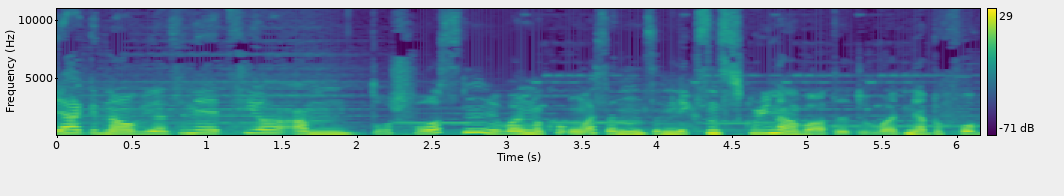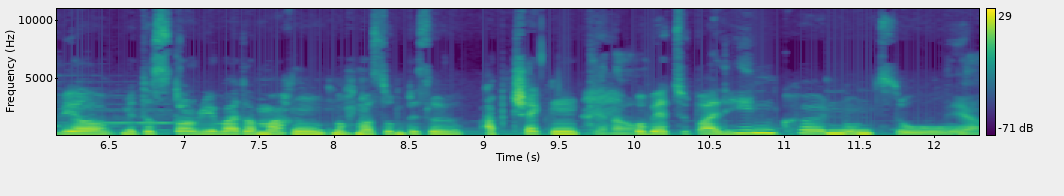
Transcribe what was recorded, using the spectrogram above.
ja, genau, wir sind ja jetzt hier am Durchforsten. Wir wollen mal gucken, was an uns im nächsten Screen erwartet. Wir wollten ja, bevor wir mit der Story weitermachen, nochmal so ein bisschen abchecken, Genau. wo wir jetzt überall hin können und so. ja.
